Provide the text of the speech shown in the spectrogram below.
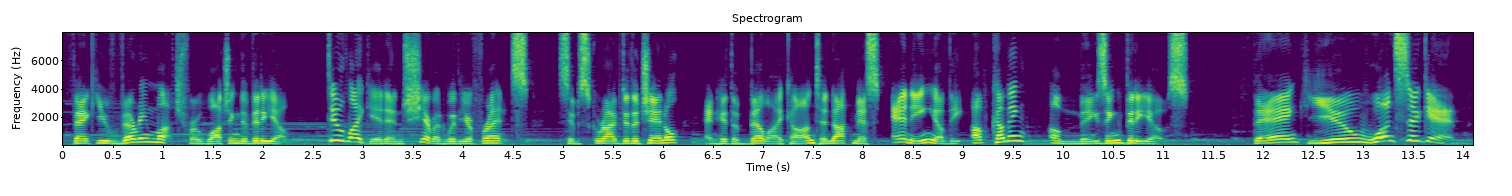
Thank you very much for watching the video. Do like it and share it with your friends. Subscribe to the channel and hit the bell icon to not miss any of the upcoming amazing videos. Thank you once again!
